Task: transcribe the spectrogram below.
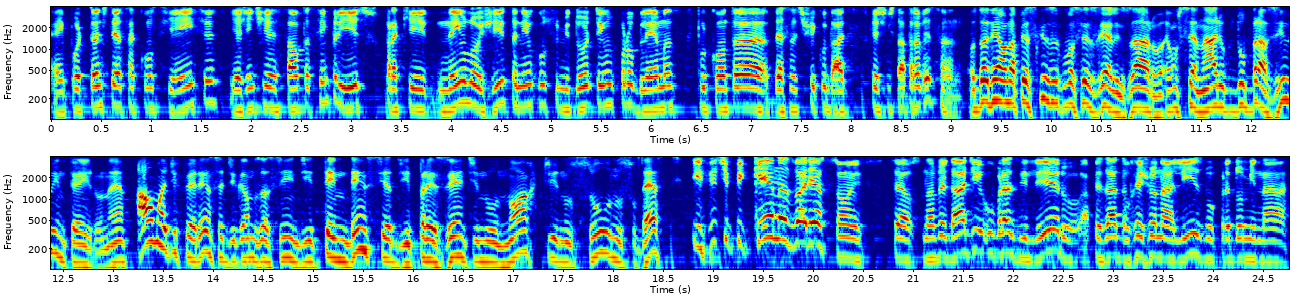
é importante ter essa consciência e a gente ressalta sempre isso para que nem o lojista nem o consumidor tenham problemas por conta dessas dificuldades que a gente está atravessando. O Daniel, na pesquisa que vocês realizaram, é um cenário do Brasil inteiro, né? Há uma diferença, digamos assim, de tendência de presente no norte, no sul, no sudeste? Existem pequenas variações, Celso. Na verdade, o brasileiro, apesar do regionalismo predominar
